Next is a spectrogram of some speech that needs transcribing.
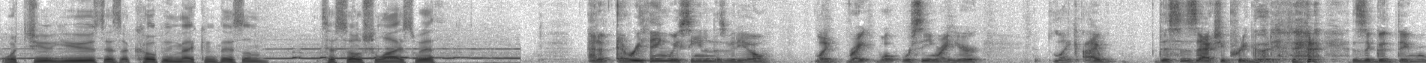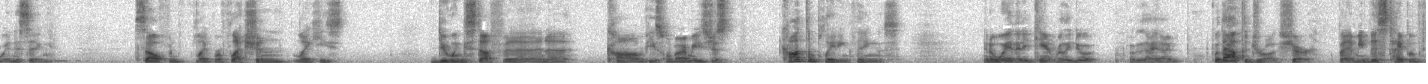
What you used as a coping mechanism to socialize with? out of everything we've seen in this video, like right what we're seeing right here, like I this is actually pretty good. this is a good thing we're witnessing. Self and like reflection, like he's doing stuff in a, in a calm, peaceful environment. He's just contemplating things in a way that he can't really do it I, I, without the drugs, sure. But I mean, this type of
